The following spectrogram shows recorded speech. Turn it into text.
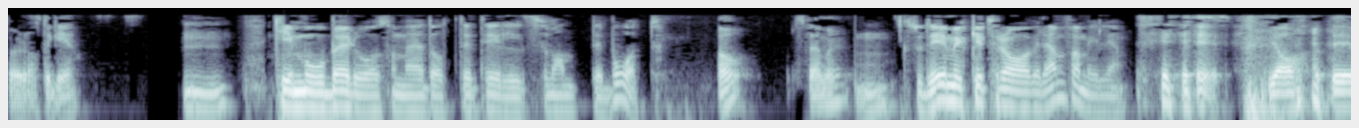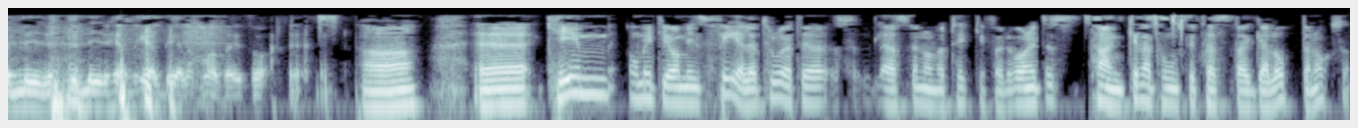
för ATG. Mm. Kim Moberg då som är dotter till Svante Båt. Ja, stämmer. Mm. Så det är mycket trav i den familjen? ja, det blir, det blir en hel del om man säger så. ja. Eh, Kim, om inte jag minns fel, jag tror att jag läste någon artikel för det var inte tanken att hon skulle testa galoppen också?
